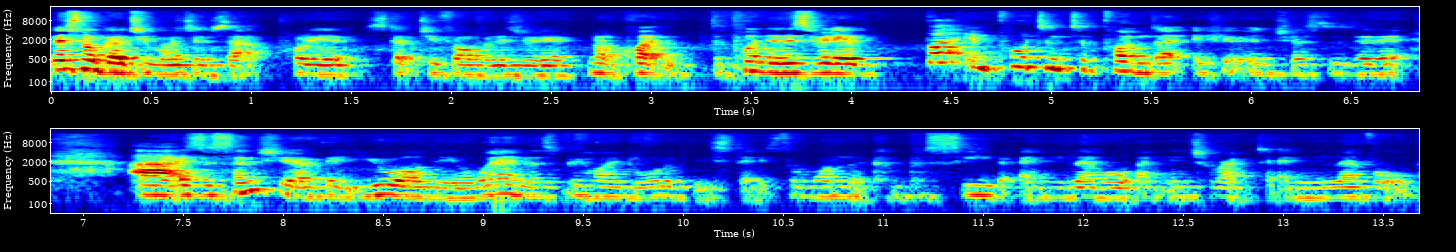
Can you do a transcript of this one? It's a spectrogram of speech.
let's not go too much into that. Probably a step too far for this video. Not quite the point of this video, but important to ponder if you're interested in it. Uh, is essentially, I think you are the awareness behind all of these states, the one that can perceive at any level and interact at any level.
